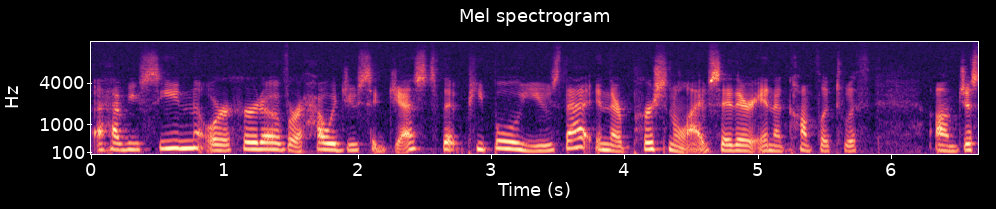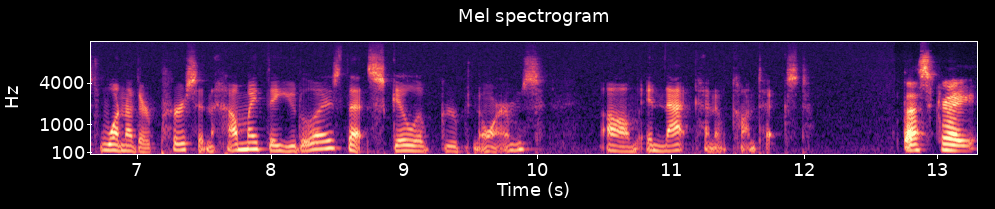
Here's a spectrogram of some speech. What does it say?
have you seen or heard of, or how would you suggest that people use that in their personal lives? Say they're in a conflict with um, just one other person. How might they utilize that skill of group norms um, in that kind of context. That's great.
